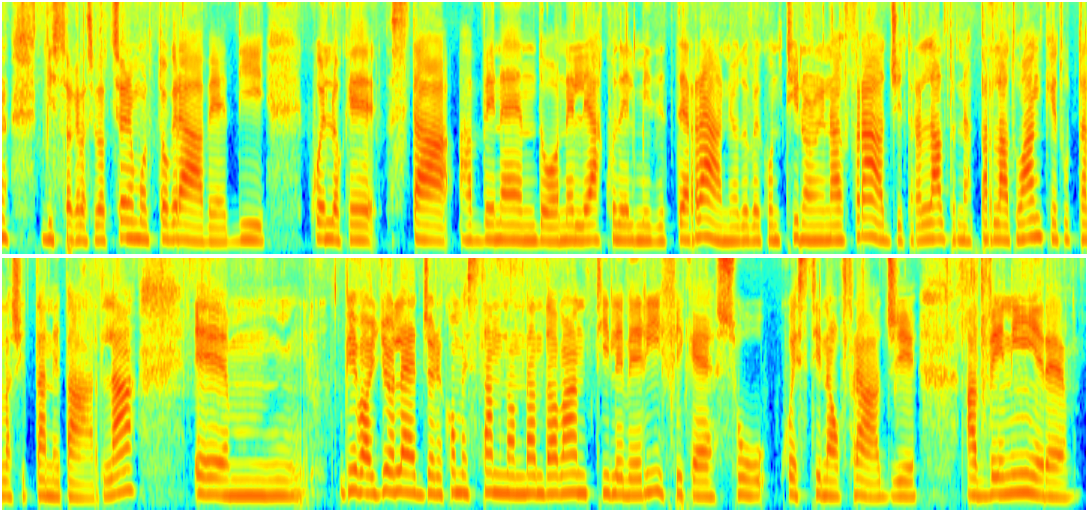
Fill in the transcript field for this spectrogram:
visto che la situazione è molto grave, di quello che sta avvenendo nelle acque del Mediterraneo, dove continuano i naufragi, tra l'altro ne ha parlato anche tutta la città ne parla. E, um, vi voglio leggere come stanno andando avanti le verifiche su questi naufragi a venire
